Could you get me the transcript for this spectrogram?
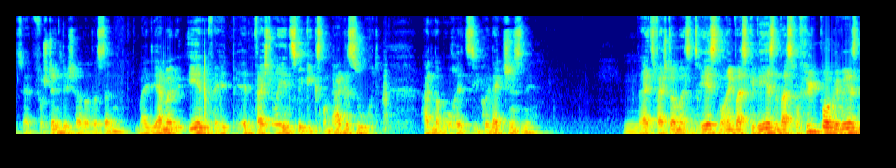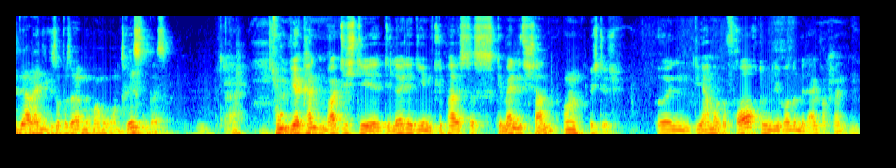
Selbstverständlich hat er das dann, weil die haben ja eh, hätten vielleicht auch Gigs noch mehr gesucht, hatten aber auch jetzt die Connections nicht. Da hätte vielleicht damals in Dresden irgendwas gewesen, was verfügbar gewesen wäre, hätten die gesagt, pass auf, dann machen wir auch in Dresden was. Und wir kannten praktisch die, die Leute, die im Clubhaus das gemanagt haben. Hm, richtig. Und die haben wir gefragt und die wurden mit einverstanden.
